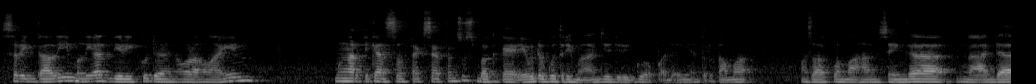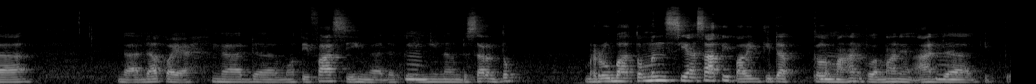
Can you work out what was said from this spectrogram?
sering kali melihat diriku dan orang lain mengartikan self acceptance tuh sebagai kayak ya udah gue terima aja diri gue padanya, terutama masalah kelemahan sehingga nggak ada nggak ada apa ya nggak ada motivasi nggak ada keinginan besar untuk merubah atau mensiasati paling tidak kelemahan-kelemahan yang ada gitu.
